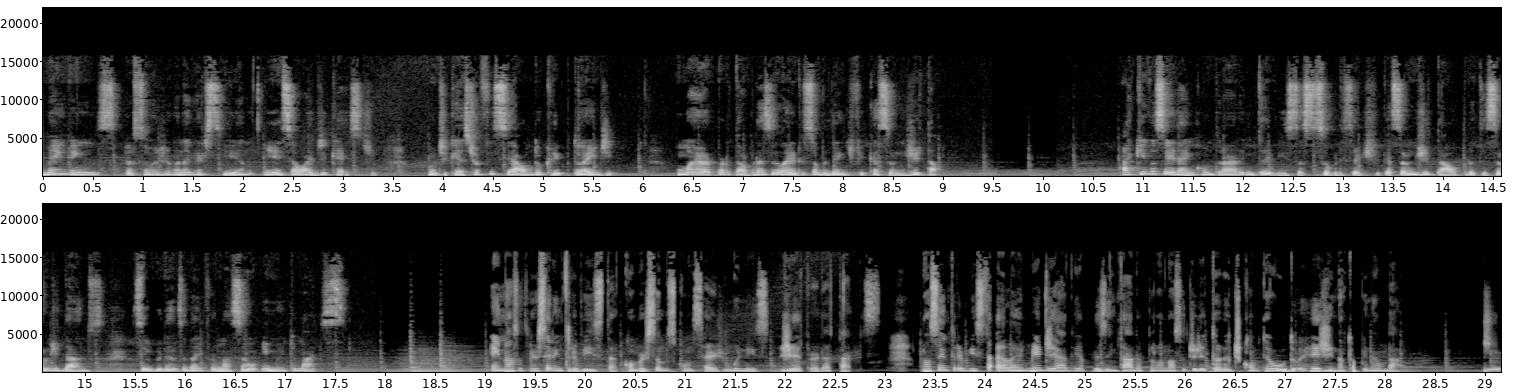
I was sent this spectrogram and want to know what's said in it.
Bem-vindos, eu sou a Giovana Garcia e esse é o IDcast, podcast oficial do Crypto ID, o maior portal brasileiro sobre identificação digital. Aqui você irá encontrar entrevistas sobre certificação digital, proteção de dados, segurança da informação e muito mais. Em nossa terceira entrevista, conversamos com Sérgio Muniz, diretor da Thales. Nossa entrevista ela é mediada e apresentada pela nossa diretora de conteúdo, Regina Tupinambá.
